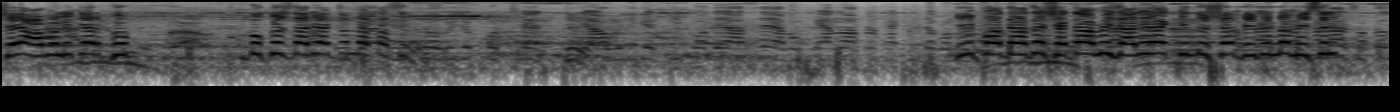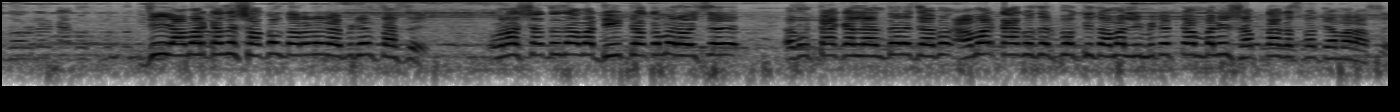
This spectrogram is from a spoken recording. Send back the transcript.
সে আমলিকের খুব মুখোশধারী একজন নেতা ছিল। আওয়ামী লীগের কি পদে আছে সেটা আমি জানি না, কিন্তু সে বিভিন্ন মিছিল জি, আমার কাছে সকল ধরনের এভিডেন্স আছে। ওনার সাথে যে আমার ডিড ডকুমেন্ট হয়েছে এবং টাকা লেনদেন হয়েছে এবং আমার কাগজের প্রকৃত, আমার লিমিটেড কোম্পানির সব কাগজপাতি আমার আছে।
